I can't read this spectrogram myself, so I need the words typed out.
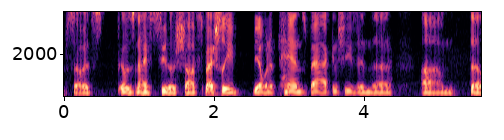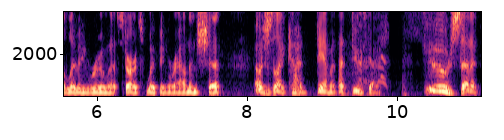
so it's it was nice to see those shots, especially yeah when it pans back and she's in the um the living room and it starts whipping around and shit. I was just like, God damn it, that dude's got a huge set of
